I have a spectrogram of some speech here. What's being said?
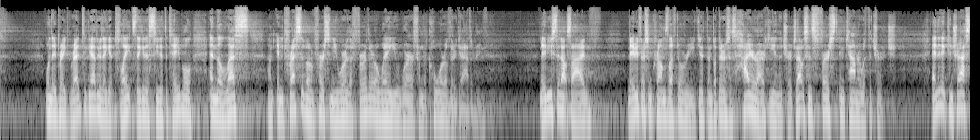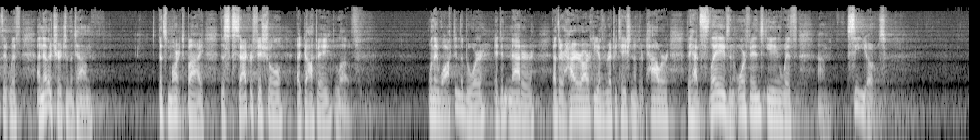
When they break bread together, they get plates, they get a seat at the table, and the less um, impressive of a person you were, the further away you were from the core of their gathering. Maybe you sit outside. Maybe if there's some crumbs left over, you get them. But there's this hierarchy in the church. That was his first encounter with the church. And then it contrasts it with another church in the town that's marked by this sacrificial agape love. When they walked in the door, it didn't matter of their hierarchy, of their reputation, of their power. They had slaves and orphans eating with um, CEOs.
